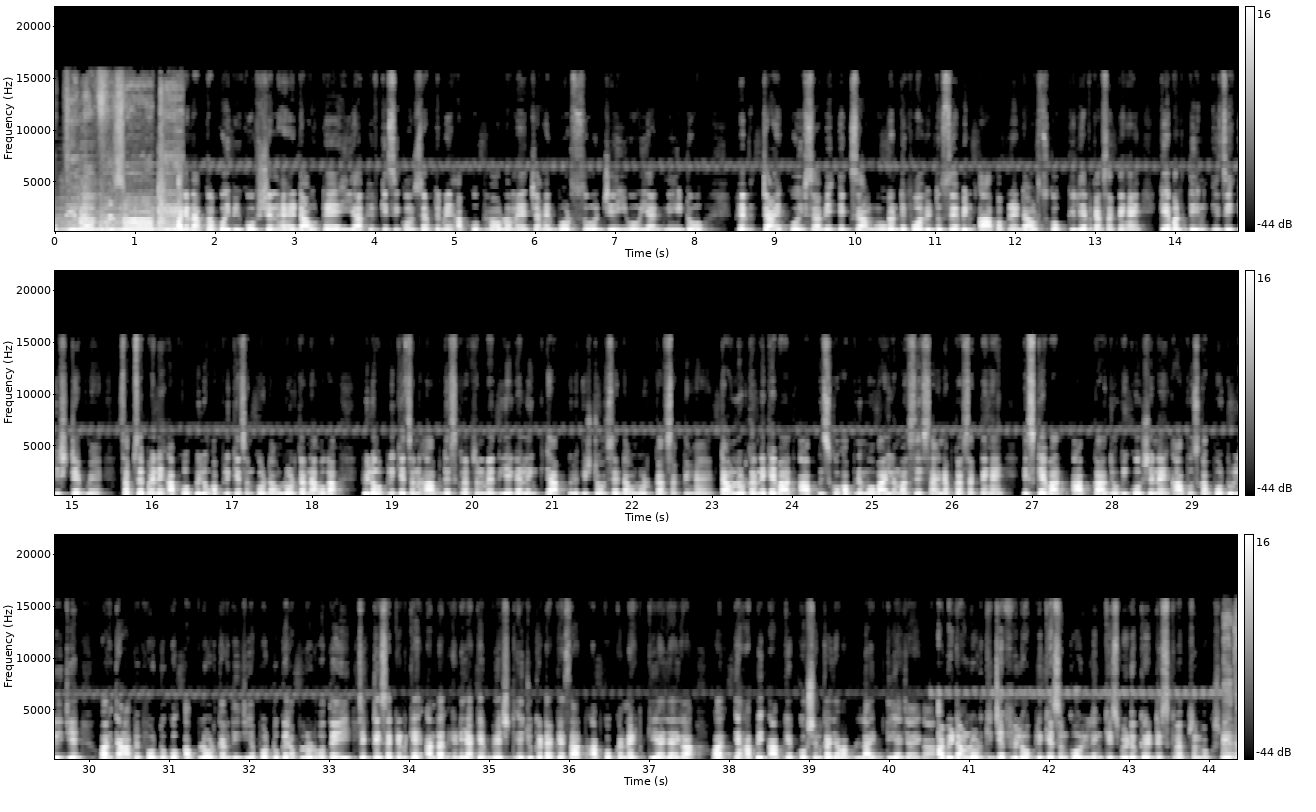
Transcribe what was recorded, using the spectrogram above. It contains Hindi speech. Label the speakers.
Speaker 1: अगर आपका कोई भी क्वेश्चन है डाउट है, या फिर किसी कॉन्सेप्ट में आपको प्रॉब्लम है, चाहे बोर्ड्स हो जेई हो या नीट हो फिर चाहे कोई सा भी एग्ज़ाम हो। 24 फोर इंटू सेवन आप अपने डाउट्स को क्लियर कर सकते हैं। केवल तीन इजी स्टेप में। सबसे पहले आपको फिलो एप्लीकेशन को डाउनलोड करना होगा। फिलो एप्लीकेशन आप डिस्क्रिप्शन में दिए गए लिंक आप प्ले स्टोर से डाउनलोड कर सकते हैं। डाउनलोड करने के बाद आप इसको अपने मोबाइल नंबर से साइन अप कर सकते हैं। इसके बाद आपका जो भी क्वेश्चन है, आप उसका फ़ोटो लीजिए और यहाँ पे फ़ोटो को अपलोड कर दीजिए। फ़ोटो के अपलोड होते ही सिक्सटी सेकंड के अंदर इंडिया के बेस्ट एजुकेटर के साथ आपको कनेक्ट किया जाएगा और यहाँ पे पे आपके क्वेश्चन का जवाब लाइव दिया जाएगा। अभी डाउनलोड कीजिए फिलो एप्लीकेशन को लिंक इस वीडियो के डिस्क्रिप्शन बॉक्स में।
